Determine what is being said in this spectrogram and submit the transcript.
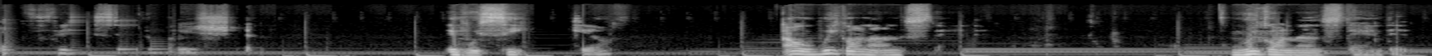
every situation if we seek Him. Oh, we're going to understand it. We're going to understand it.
